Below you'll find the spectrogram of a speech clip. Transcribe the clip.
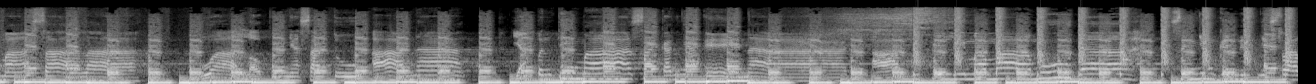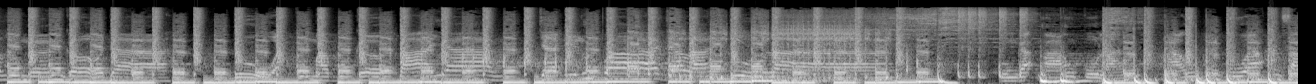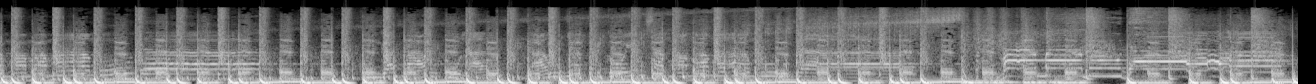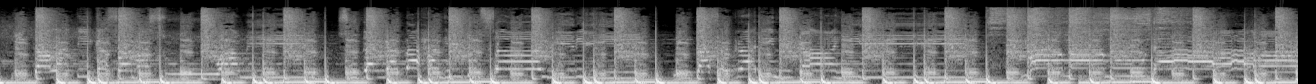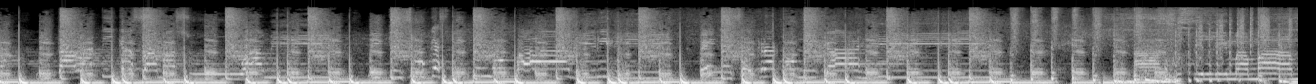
masalah. Walau punya satu anak Yang penting masakannya enak. Aku pilih mamá.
